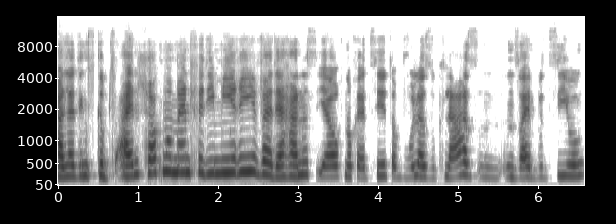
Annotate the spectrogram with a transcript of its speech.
Allerdings gibt es einen Schockmoment für die Miri, weil der Hannes ihr auch noch erzählt, obwohl er so klar ist in, in seinen Beziehungen,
